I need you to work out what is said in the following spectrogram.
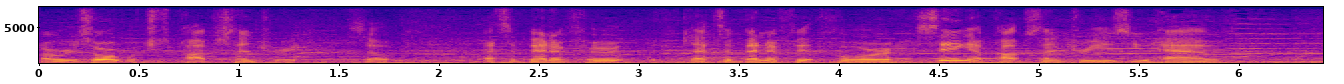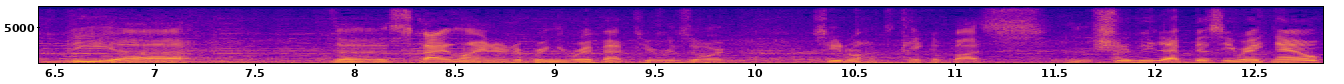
our resort, which is Pop Century. So that's a benefit. That's a benefit for staying at Pop Century is you have the uh, the Skyliner to bring you right back to your resort, so you don't have to take a bus. And it shouldn't be that busy right now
